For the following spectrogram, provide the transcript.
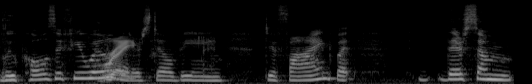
loopholes, if you will, right. that are still being defined, but there's some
